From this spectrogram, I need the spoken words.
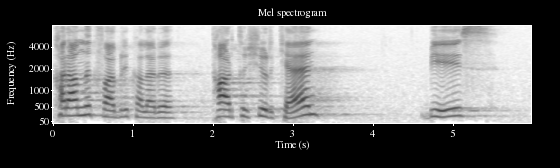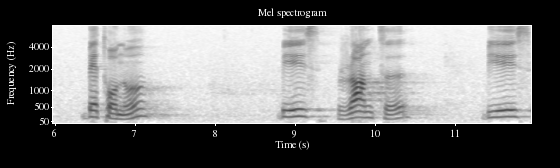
karanlık fabrikaları tartışırken biz betonu, biz rantı, biz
